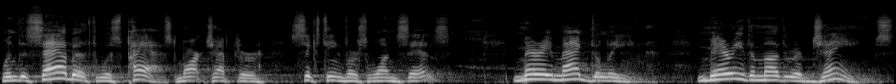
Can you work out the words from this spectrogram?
When the Sabbath was passed, Mark chapter 16, verse 1 says, Mary Magdalene, Mary the mother of James,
